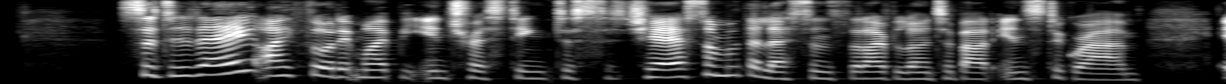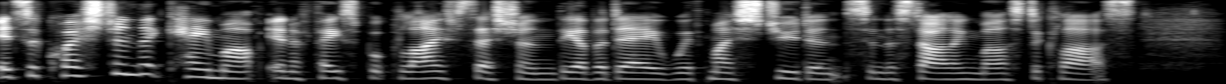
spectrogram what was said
So, today I thought it might be interesting to share some of the lessons that I've learned about Instagram. It's a question that came up in a Facebook Live session the other day with my students in the Styling Masterclass.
